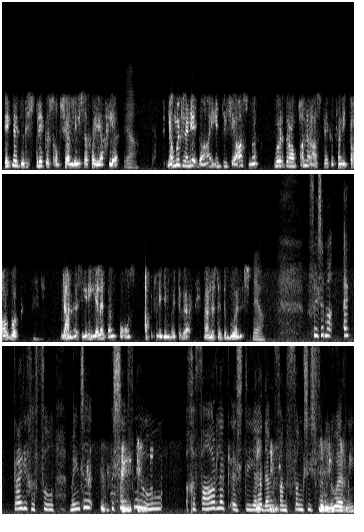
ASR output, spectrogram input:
Kyk net hoe die sprekers op Charlize gereageer. Ja. Nou moet hulle net daai entoesiasme oordra op ander aspekte van die taal ook. Dan is hierdie hele ding vir ons absoluut die moeite werd. Dan is dit 'n bonus. Ja. Professor, maar ek kry die gevoel mense besef nie hoe gevaarlik is die hele ding van funksies verloor nie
